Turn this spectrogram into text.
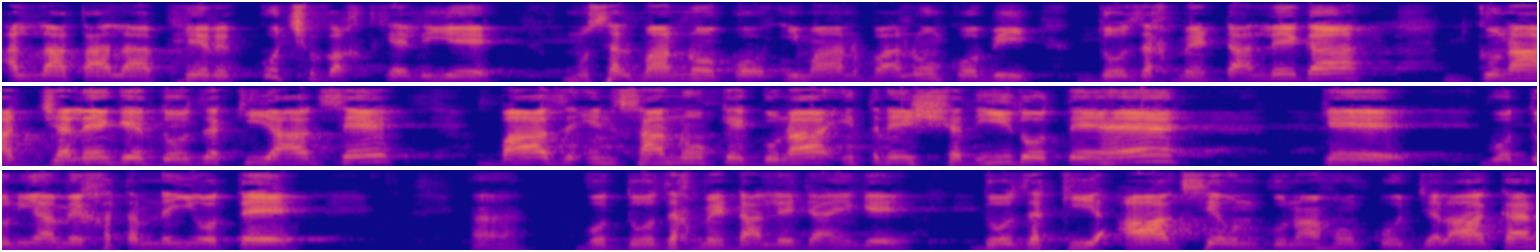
اللہ تعالیٰ پھر کچھ وقت کے لیے مسلمانوں کو، ایمان والوں کو بھی دوزخ میں ڈالے گا۔ گناہ جلیں گے دوزخ کی آگ سے۔ بعض انسانوں کے گناہ اتنے شدید ہوتے ہیں کہ وہ دنیا میں ختم نہیں ہوتے۔ ہاں وہ دوزخ میں ڈالے جائیں گے۔ دوزخ کی آگ سے ان گناہوں کو جلا کر،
